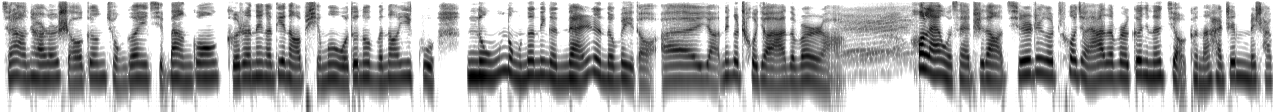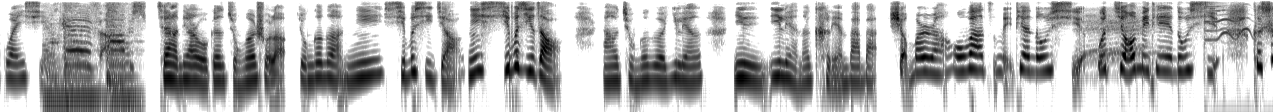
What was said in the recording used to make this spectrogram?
前两天的时候跟囧哥一起办公，隔着那个电脑屏幕，我都能闻到一股浓浓的那个男人的味道。哎呀，那个臭脚丫子味儿啊！后来我才知道，其实这个臭脚丫子味儿跟你的脚可能还真没啥关系。前两天我跟囧哥说了，囧哥哥，你洗不洗脚？你洗不洗澡？然后囧哥哥一脸一一脸的可怜巴巴，小妹儿啊，我袜子每天都洗，我脚每天也都洗，可是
